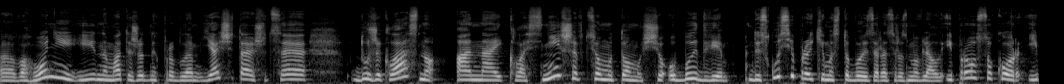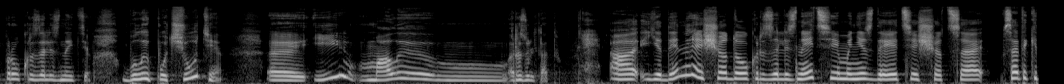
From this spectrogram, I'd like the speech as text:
е, вагоні і не мати жодних проблем. Я вважаю, що це дуже класно. А найкласніше в цьому тому, що обидві дискусії, про які ми з тобою зараз розмовляли, і про Сокор, і про Укрзалізниці, були почуті е, і мали результат. А Єдине щодо Укрзалізниці, мені здається, що це все-таки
